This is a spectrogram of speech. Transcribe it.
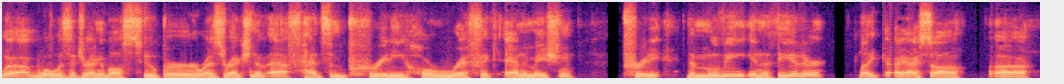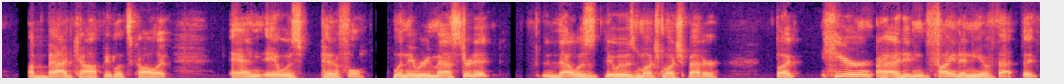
Uh, what was it? Dragon Ball Super Resurrection of F had some pretty horrific animation. Pretty. The movie in the theater, like I, I saw uh, a bad copy, let's call it, and it was pitiful. When they remastered it, that was it was much much better. But here, I, I didn't find any of that. that.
